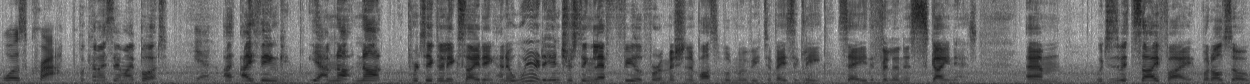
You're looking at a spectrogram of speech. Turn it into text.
was crap. but can I say my butt Yeah. I, I think yeah I'm not not particularly exciting and a weird interesting left field for a Mission Impossible movie to basically say the villain is Skynet um, which is a bit sci-fi but also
